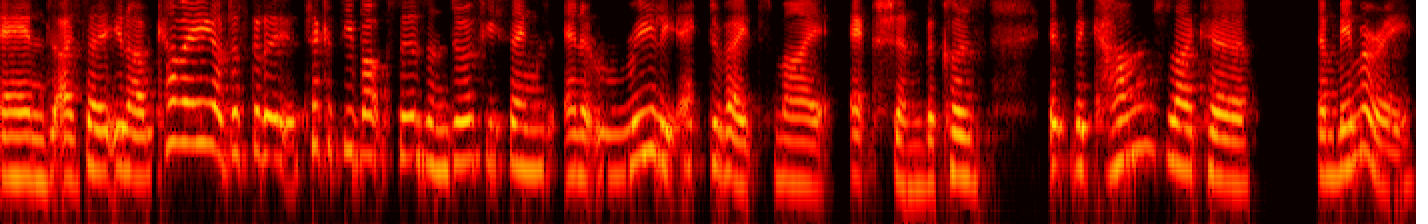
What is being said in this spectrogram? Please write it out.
and I say, you know, I'm coming, I've just got to tick a few boxes and do a few things. And it really activates my action because it becomes like a, a memory.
